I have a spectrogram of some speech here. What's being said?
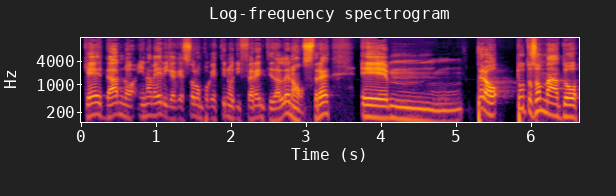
che danno in America, che sono un pochettino differenti dalle nostre. E, ehm, mh, però, tutto sommato,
